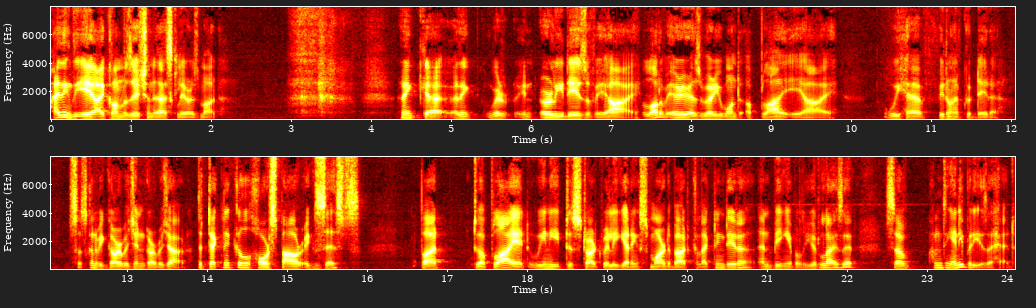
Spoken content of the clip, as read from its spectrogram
I think the AI conversation is as clear as mud. I think uh, I think we're in early days of AI. A lot of areas where you want to apply AI we have we don't have good data. So it's going to be garbage in, garbage out. The technical horsepower exists, but to apply it, we need to start really getting smart about collecting data and being able to utilize it. So I don't think anybody is ahead.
